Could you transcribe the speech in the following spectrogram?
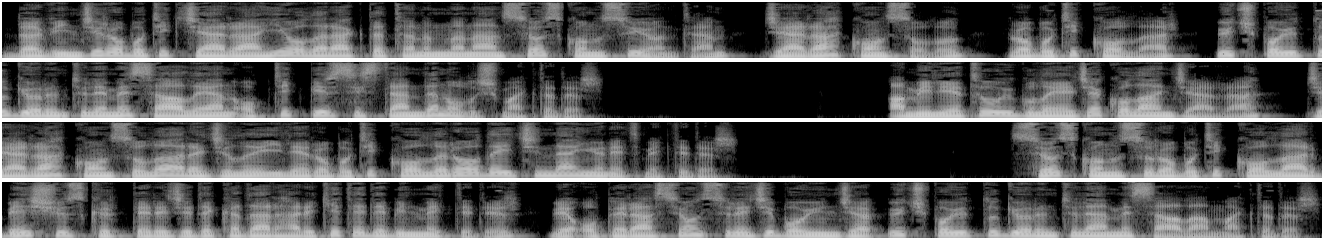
Da Vinci robotik cerrahi olarak da tanımlanan söz konusu yöntem, cerrah konsolu, robotik kollar, 3 boyutlu görüntüleme sağlayan optik bir sistemden oluşmaktadır. Ameliyatı uygulayacak olan cerrah, cerrah konsolu aracılığı ile robotik kolları oda içinden yönetmektedir. Söz konusu robotik kollar 540 derecede kadar hareket edebilmektedir ve operasyon süreci boyunca 3 boyutlu görüntülenme sağlanmaktadır.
